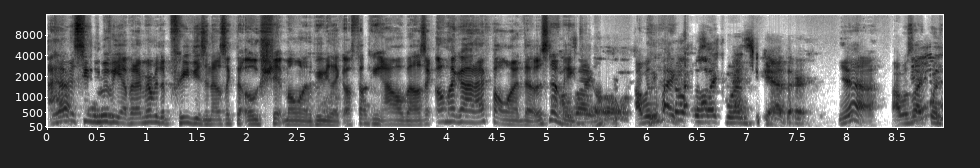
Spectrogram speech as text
I yeah. haven't seen the movie yet, but I remember the previews, and that was like the oh shit moment in the preview, like oh fucking owl bear. I was like, oh my god, I fought one of those. No I was big like, deal. I was like, all I was like, watched that was together yeah, I was like, was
